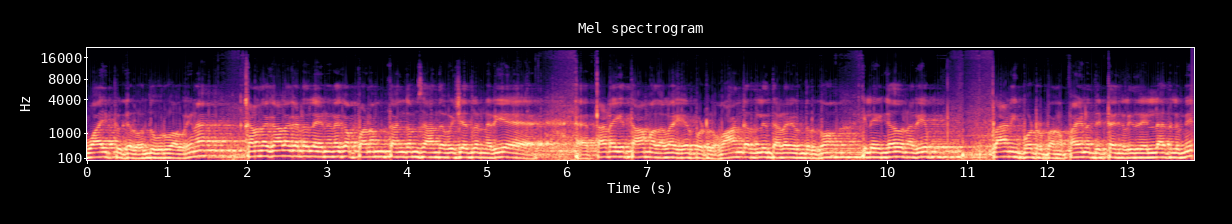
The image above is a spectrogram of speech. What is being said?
வாய்ப்புகள் வந்து உருவாகும். ஏன்னா கடந்த காலகட்டத்தில் என்னென்னாக்கா பணம் தங்கம் சார்ந்த விஷயத்தில் நிறைய தடை தாமதம்லாம் ஏற்பட்டிருக்கும். வாங்குறதுலேயும் தடை இருந்திருக்கும். இல்லை எங்கேயாவது நிறைய பிளானிங் போட்டிருப்பாங்க. பயண திட்டங்கள் இதில் எல்லாத்துலேயுமே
